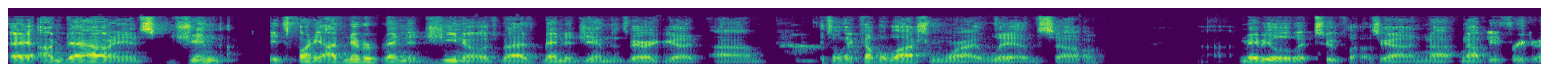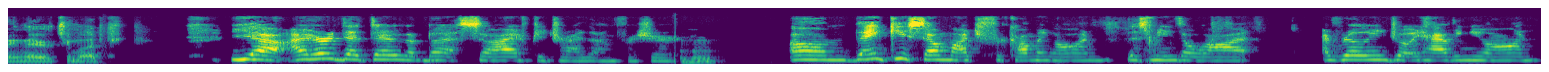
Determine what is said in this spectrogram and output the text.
Hey, I'm down. And it's Jim. It's funny. I've never been to Geno's, but I've been to Jim's. It's very good. Um, it's only a couple blocks from where I live, so uh, maybe a little bit too close. Yeah, not not be frequenting there too much. Yeah, I heard that they're the best, so I have to try them for sure. Mhm. Um, thank you so much for coming on. This means a lot. I really enjoyed having you on.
